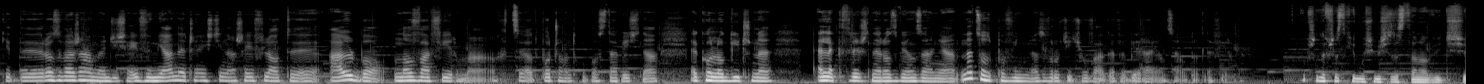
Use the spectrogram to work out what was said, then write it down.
Kiedy rozważamy dzisiaj wymianę części naszej floty, albo nowa firma chce od początku postawić na ekologiczne, elektryczne rozwiązania, na co powinna zwrócić uwagę, wybierając auto dla firmy? No przede wszystkim musimy się zastanowić,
